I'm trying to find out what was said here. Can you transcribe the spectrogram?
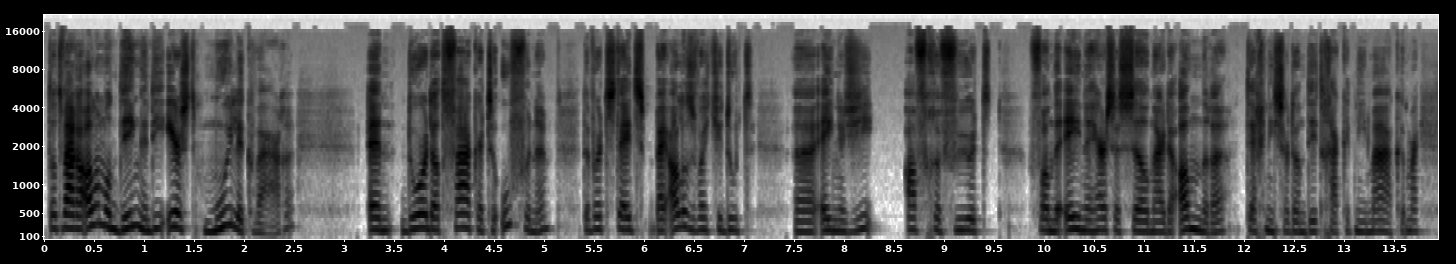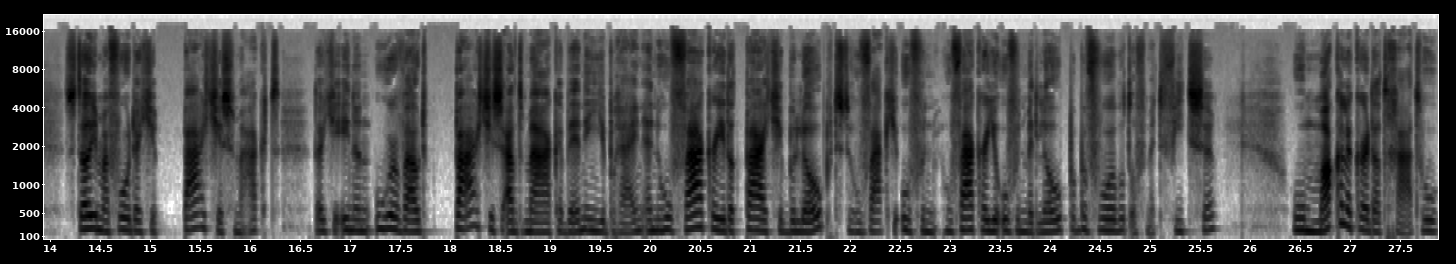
Dat waren allemaal dingen die eerst moeilijk waren. En door dat vaker te oefenen, er wordt steeds bij alles wat je doet uh, energie afgevuurd van de ene hersencel naar de andere. Technischer dan dit ga ik het niet maken. Maar stel je maar voor dat je paadjes maakt. Dat je in een oerwoud paadjes aan het maken bent in je brein. En hoe vaker je dat paadje beloopt, hoe, vaak je oefen, hoe vaker je oefent met lopen bijvoorbeeld of met fietsen. Hoe makkelijker dat gaat, hoe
